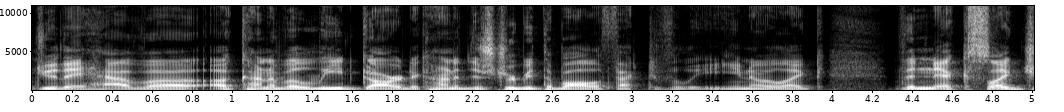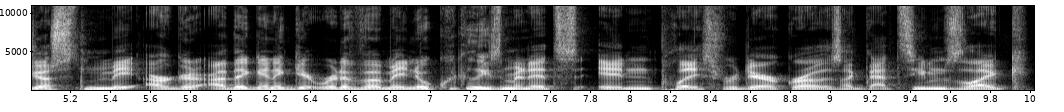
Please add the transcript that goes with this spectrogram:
do they have a, a kind of a lead guard to kind of distribute the ball effectively? You know, like the Knicks like just are are they going to get rid of Immanuel Quickley's minutes in place for Derrick Rose? Like that seems like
